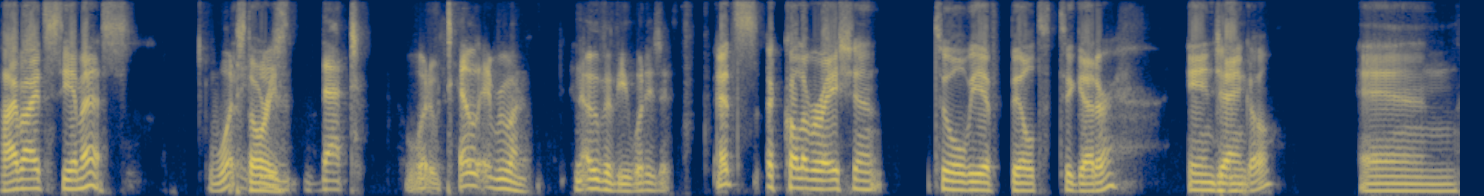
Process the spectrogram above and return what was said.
PyBites CMS. What story is that? What tell everyone an overview? What is it? It's a collaboration tool we have built together in mm-hmm. Django, and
